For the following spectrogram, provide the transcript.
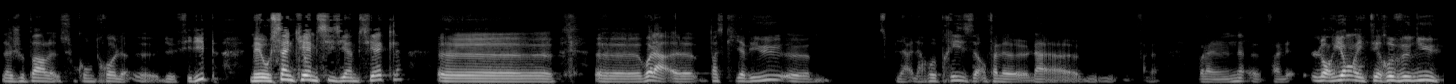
là je parle sous contrôle euh, de Philippe, mais au 5e, 6e siècle, euh, euh, voilà, parce qu'il y avait eu la, reprise, enfin, l'Orient était revenu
